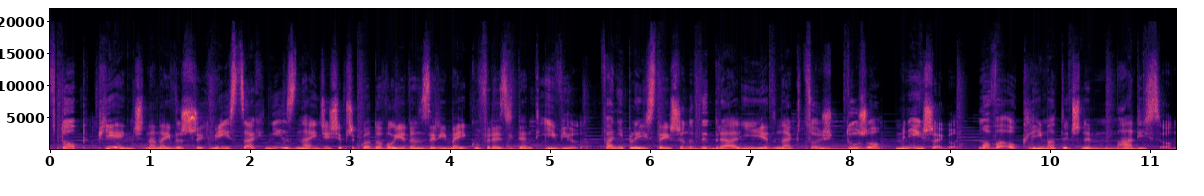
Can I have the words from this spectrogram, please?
w top 5 na najwyższych miejscach nie znajdzie się przykładowo jeden z remake'ów Resident Evil. Fani PlayStation wybrali jednak coś dużo mniejszego. Mowa o klimatycznym Madison.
